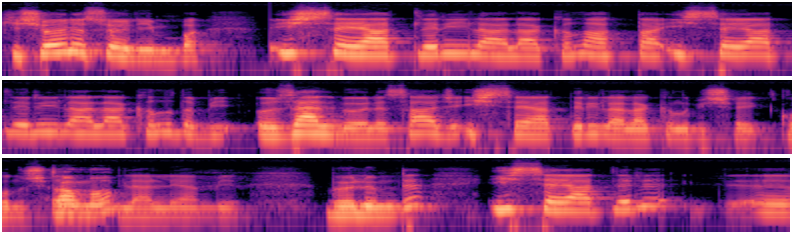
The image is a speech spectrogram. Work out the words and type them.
Ki şöyle söyleyeyim. iş seyahatleriyle alakalı hatta iş seyahatleriyle alakalı da bir özel böyle sadece iş seyahatleriyle alakalı bir şey konuşalım Tamam. ilerleyen bir bölümde. İş seyahatleri e,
